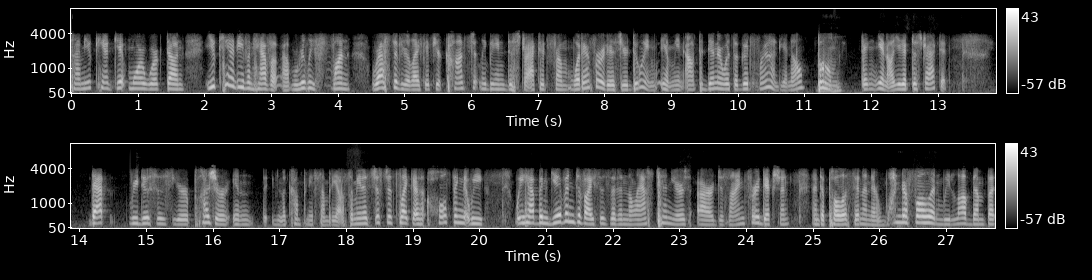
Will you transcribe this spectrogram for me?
time. You can't get more work done. You can't even have a, a really fun rest of your life if you're constantly being distracted from whatever it is you're doing. I mean, out to dinner with a good friend, you know, boom, mm-hmm. Ding, you know, you get distracted. That reduces your pleasure in the, in the company of somebody else. I mean, it's just it's like a whole thing that we we have been given devices that in the last 10 years are designed for addiction and to pull us in and they're wonderful and we love them, but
